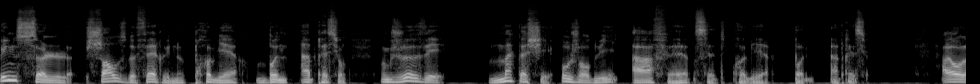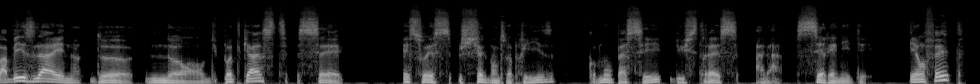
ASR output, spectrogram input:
une seule chance de faire une première bonne impression. Donc, je vais m'attacher aujourd'hui à faire cette première bonne impression. Alors, la baseline de, du podcast, c'est SOS chef d'entreprise, comment passer du stress à la sérénité. Et en fait,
